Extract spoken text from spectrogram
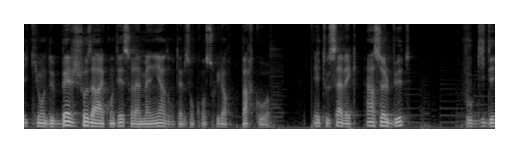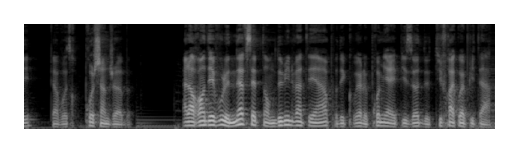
et qui ont de belles choses à raconter sur la manière dont elles ont construit leur parcours. Et tout ça avec un seul but, vous guider vers votre prochain job. Alors rendez-vous le 9 septembre 2021 pour découvrir le premier épisode de Tu feras quoi plus tard.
